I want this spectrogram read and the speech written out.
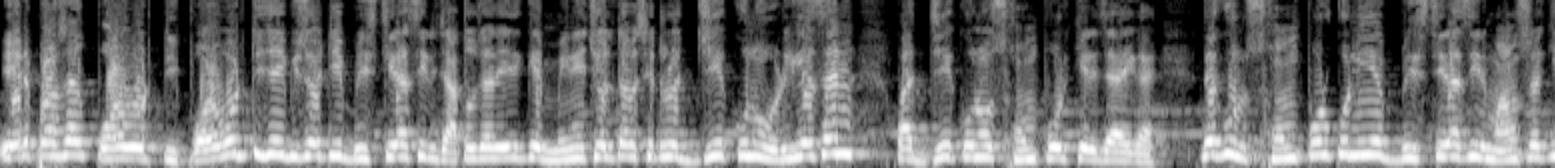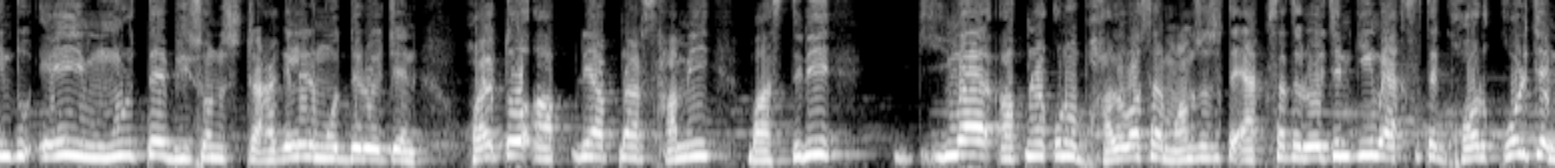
এরপর আসা পরবর্তী। পরবর্তী যে বিষয়টি বৃষ্টি রাশির জাতক জাতিকে মেনে চলতে হবে, সেটা হলো যে কোনো রিলেশন বা যে কোনো সম্পর্কের জায়গায়। দেখুন, সম্পর্ক নিয়ে বৃষ্টি রাশির মানুষরা কিন্তু এই মুহূর্তে ভীষণ স্ট্রাগলের মধ্যে রয়েছেন। হয়তো আপনি আপনার স্বামী বা স্ত্রী কিংবা আপনার কোনো ভালোবাসার মানুষের সাথে একসাথে রয়েছেন কিংবা একসাথে ঘর করছেন,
